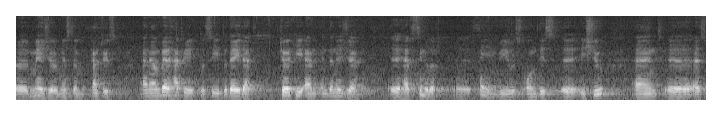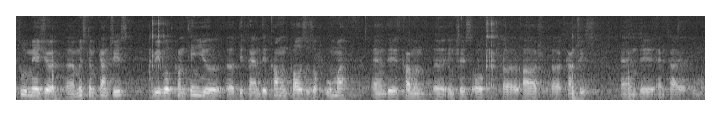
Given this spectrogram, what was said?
uh, major Muslim countries. And I'm very happy to see today that Turkey and Indonesia uh, have similar uh, same views on this uh, issue. And uh, as two major uh, Muslim countries, we will continue uh, defend the common causes of Ummah and the common uh, interests of uh, our uh, countries and the entire Ummah.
